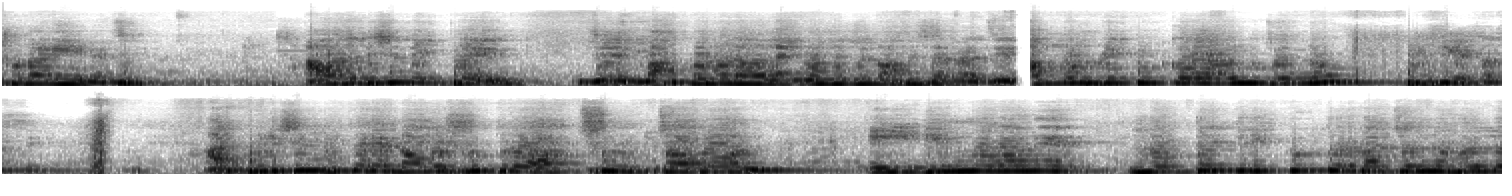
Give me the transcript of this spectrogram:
সোনা নিয়ে গেছে। আমাদের দেশে দেখবেন যে ল্যাঙ্গুয়েজের জন্য অফিসাররা যে ব্রাহ্মণ রিক্রুট করার জন্য আর পুলিশের ভিতরে এই নিম্নবর্ণের লোকদেরকে রিক্রুট করবার জন্য হলো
